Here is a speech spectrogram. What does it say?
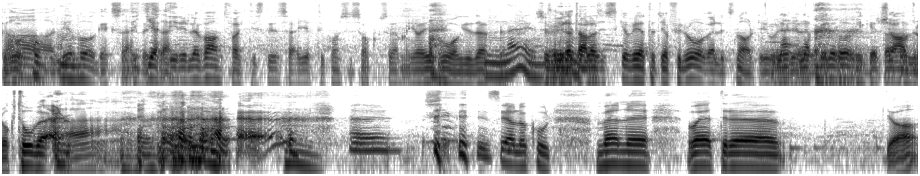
ja, det är våg, exakt. Det är jätteirrelevant faktiskt. Det är så här jättekonstig sak att säga. Men jag är våg, det är därför. Nej, så jag vill är att alla ska veta att jag fyller år väldigt snart. Det När, det. när fyller du år? Vilket 22 oktober. Ah, så jävla cool. Men eh, vad heter det? Ja,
